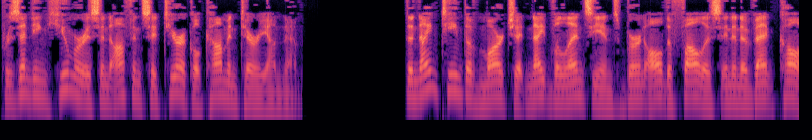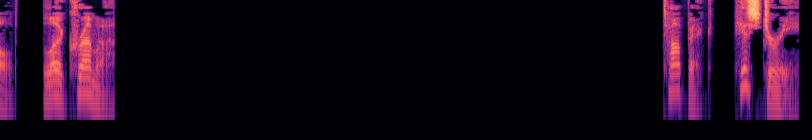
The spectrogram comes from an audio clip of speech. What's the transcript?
presenting humorous and often satirical commentary on them. The 19th of March at night Valencians burn all the fallas in an event called La Crema. History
